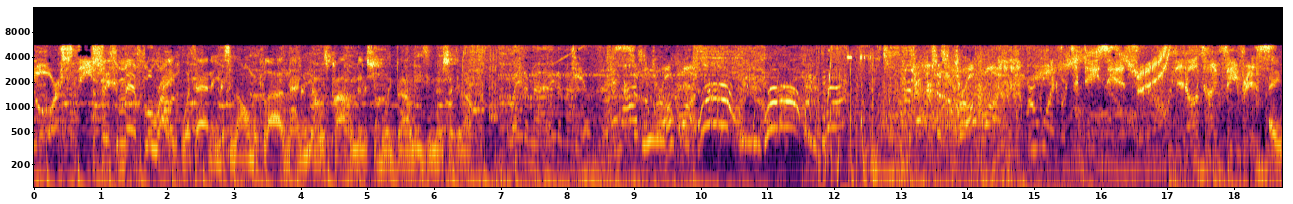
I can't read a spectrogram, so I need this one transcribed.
your station. This is your man Flo Hey, what's happening? This is Lil Homie Plies, man. Hey, You yo, what's poppin', man? It's your boy Bow Weezy, man. Check it out. Wait a minute. Wait a minute. Systems are offline. Chapter systems are offline. Number one for today's hits and all-time favorites. Hey,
